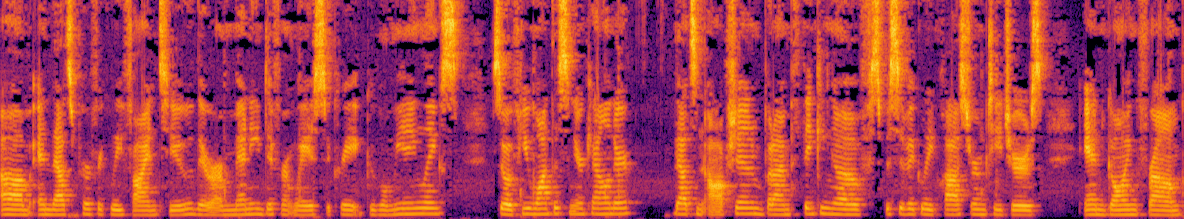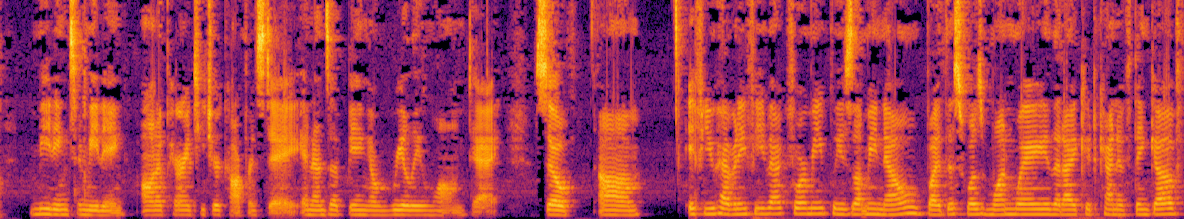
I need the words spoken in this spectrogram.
Um, and that's perfectly fine too. There are many different ways to create Google Meeting links. So if you want this in your calendar, that's an option. But I'm thinking of specifically classroom teachers and going from meeting to meeting on a parent teacher conference day. It ends up being a really long day. So um, if you have any feedback for me, please let me know. But this was one way that I could kind of think of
